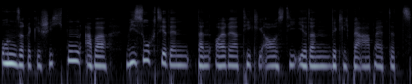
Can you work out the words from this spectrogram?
unsere Geschichten. Aber wie sucht ihr denn dann eure Artikel aus, die ihr dann wirklich bearbeitet?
